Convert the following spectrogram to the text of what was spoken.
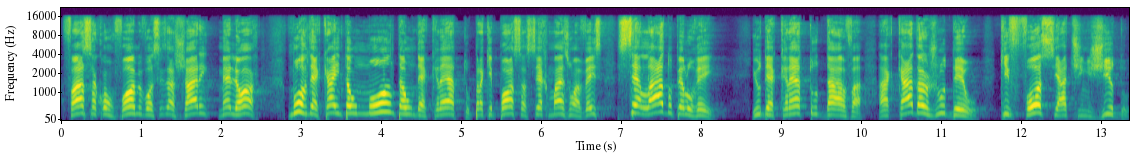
faça conforme vocês acharem melhor. Mordecai então monta um decreto para que possa ser mais uma vez selado pelo rei. E o decreto dava a cada judeu que fosse atingido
